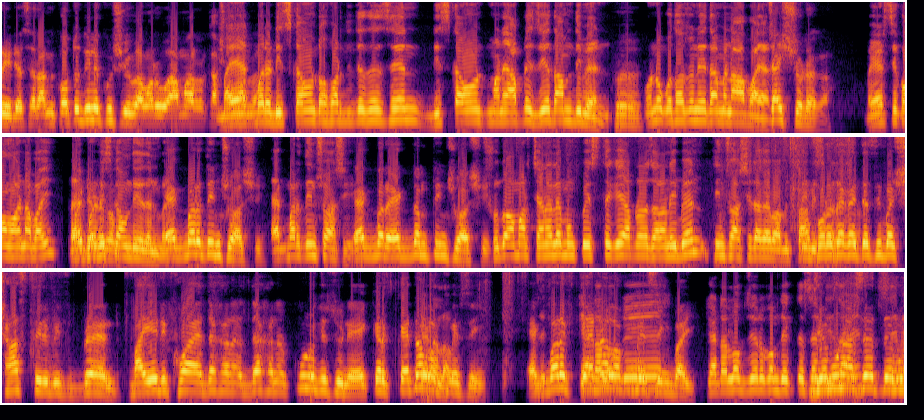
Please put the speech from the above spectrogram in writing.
রেট আছে। আমি কত দিলে খুশি হব আমার আমার ভাই একবারে ডিসকাউন্ট অফার দিতে চাইছেন ডিসকাউন্ট মানে আপনি যে দাম দিবেন অন্য কোথাও যেন এই দামে না পায় চারশো টাকা। ভাই এর চেয়ে কম হয় না ভাই। একবার। ডিসকাউন্ট দিয়ে দেন ভাই। একবারে তিনশো আশি। একবার তিনশো আশি। একবারে একদম তিনশো আশি। শুধু আমার চ্যানেল এবং পেজ থেকে আপনারা যারা নেবেন তিনশো আশি টাকায় পাবেন। তারপরে দেখাইতেছি ভাই শাস্তির বীজ ব্র্যান্ড ভাই এটি খোয়ায় দেখানোর দেখানোর কোনো কিছু নেই। Catalogue Catalog। মেসিং একবারে ক্যাটালগ মেসিং ভাই। ক্যাটালগ যেরকম দেখতেছেন যেমন আছে তেমন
